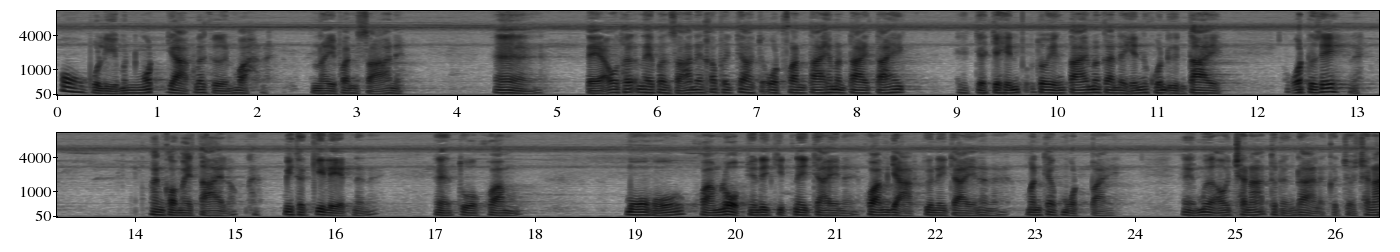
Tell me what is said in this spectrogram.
โอ้บุหรี่มันงดยากเหลือเกินว่ะ ในพรรษาเนี่ยแต่เอาเถอะในพรรษาเนี่ยข้าพเจ้าจะอดฟันตายให้มันตายตายให้จะจะเห็นตัวเองตายเหมือนกันแต่เห็นคนอื่นตาย อดดูสิมันก็ไม่ตายหรอกมีแต่กิเลสนะนะตัวความโมโหความโลภอยู่ในจิตในใจนะความอยากอยู่ในใจนั่นนะมันจะหมดไปเมื่อเอาชนะตัวหนึ่งได้แล้วก็จะชนะ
